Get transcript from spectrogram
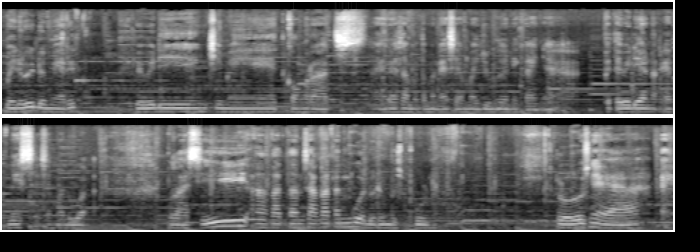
by the way udah married. Happy wedding Cimit congrats. Akhirnya sama teman SMA juga nih kayaknya. PTW dia anak etnis SMA 2 Bekasi angkatan sangkatan gue 2010 lulusnya ya. Eh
